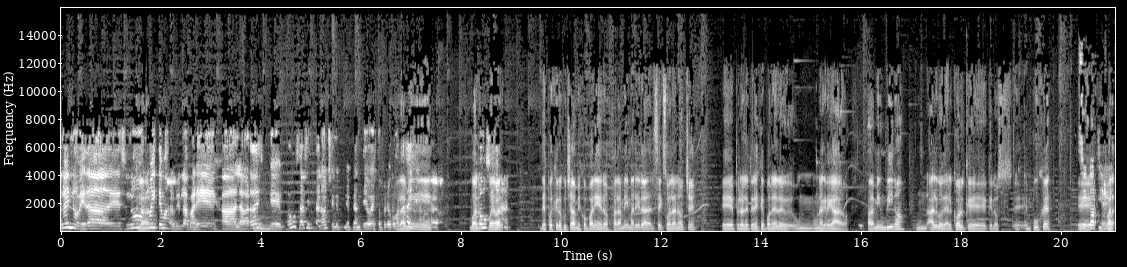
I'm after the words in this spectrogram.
no hay novedades, no, Claro. no hay temas de abrir la pareja. La verdad Mm. es que vamos a ver si esta noche le, le planteo esto, pero como Para mí, Bueno. Después quiero escuchar a mis compañeros. Para mí, Mariela, el sexo a la noche, eh, pero le tenés que poner eh, un, un agregado. Para mí, un vino, un, algo de alcohol que, que los eh, empuje. Sin Eh, dormirlos. y para-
